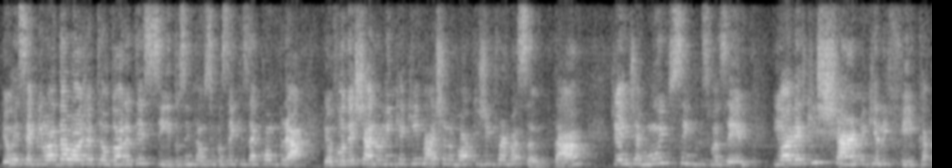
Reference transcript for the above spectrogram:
Eu recebi lá da loja Teodora Tecidos, então se você quiser comprar, eu vou deixar o link aqui embaixo no box de informação, tá? Gente, é muito simples fazer e olha que charme que ele fica.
